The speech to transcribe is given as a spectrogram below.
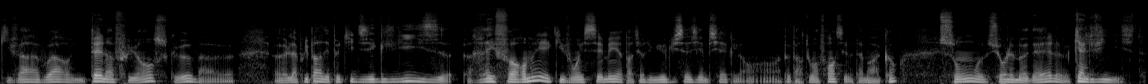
qui va avoir une telle influence que bah, euh, euh, la plupart des petites églises réformées qui vont essaimer à partir du milieu du XVIe siècle un peu partout en France et notamment à Caen sont sur le modèle calviniste.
